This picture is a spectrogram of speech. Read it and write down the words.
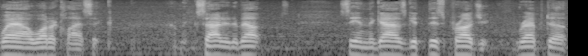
Wow, what a classic. I'm excited about seeing the guys get this project wrapped up.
